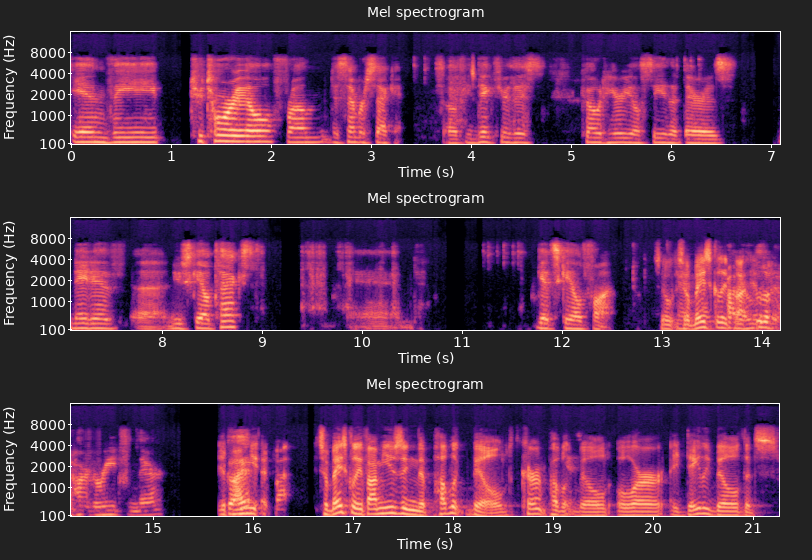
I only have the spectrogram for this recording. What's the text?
in the tutorial from December 2nd so if you dig through this code here you'll see that there is native uh, new scale text and get scaled font so so basically a little bit hard to read from there if Go I'm, ahead. I, so basically, if I'm using the public build, current public Yes. build, or a daily build that's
